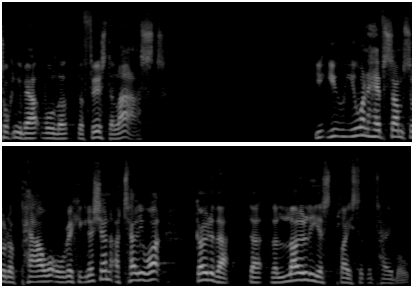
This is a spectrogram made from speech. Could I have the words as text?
talking about, well, the, the first to last. You, you, you want to have some sort of power or recognition? I tell you what, go to the, the, the lowliest place at the table.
